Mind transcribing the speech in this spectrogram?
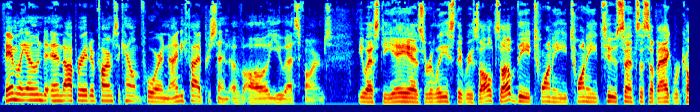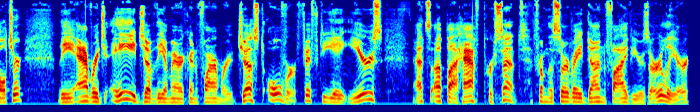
Family owned and operated farms account for 95% of all U.S. farms. USDA has released the results of the 2022 Census of Agriculture. The average age of the American farmer just over 58 years. That's up a half percent from the survey done five years earlier.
